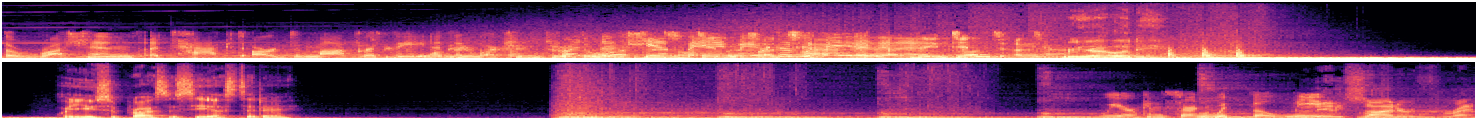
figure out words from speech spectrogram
The Russians attacked our democracy, Before and the the election took president's the Russians campaign didn't participated in it. They didn't attack. Reality. Were you surprised to see us today? We are concerned with the leak. insider threat.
